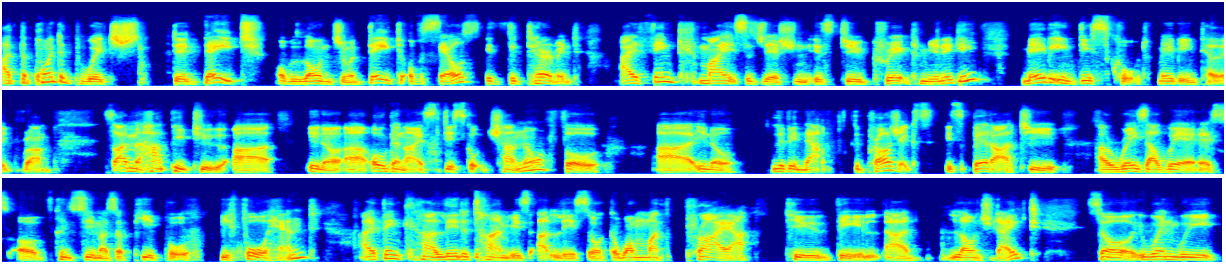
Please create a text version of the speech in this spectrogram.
At the point at which the date of launch or date of sales is determined, I think my suggestion is to create community, maybe in Discord, maybe in Telegram. So I'm happy to, uh, you know, uh, organize Discord channel for uh, you know, living out the projects, it's better to uh, raise awareness of consumers or people beforehand. I think uh, time is at least like one month prior to the uh, launch date. So when we,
